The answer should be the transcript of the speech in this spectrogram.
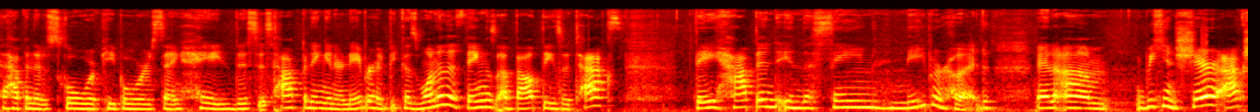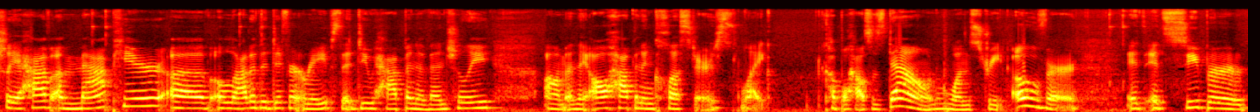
that happened at a school where people were saying, hey, this is happening in our neighborhood. Because one of the things about these attacks, they happened in the same neighborhood. And um, we can share, actually, I have a map here of a lot of the different rapes that do happen eventually. Um, and they all happen in clusters, like a couple houses down, one street over. It, it's super.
